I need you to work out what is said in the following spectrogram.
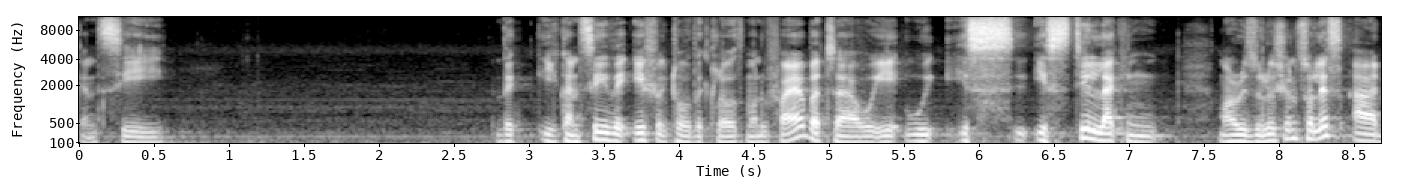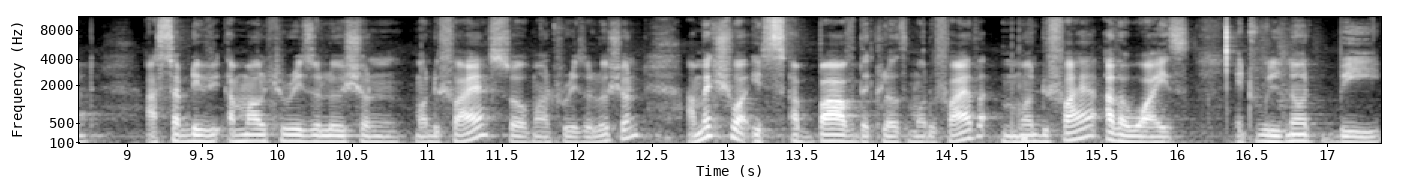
you can see the you can see the effect of the cloth modifier but uh, we, we is is still lacking more resolution. So let's add a, subdiv a multi-resolution modifier, so multi-resolution. I make sure it's above the cloth modifier, modifier, otherwise it will not be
